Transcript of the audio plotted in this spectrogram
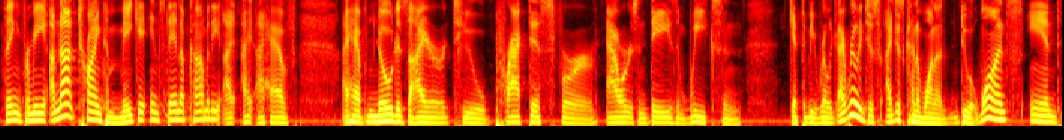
thing for me. I'm not trying to make it in stand up comedy. I, I, I, have I have no desire to practice for hours and days and weeks and get to be really I really just I just kind of want to do it once and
